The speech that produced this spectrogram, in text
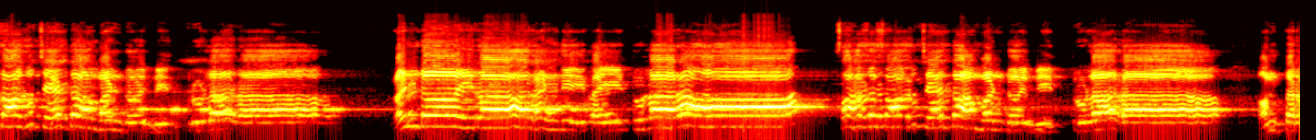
సాగు చేద్దామండు మిత్రులారా. రండోయ్ రా రండి రైతులారా సహజ సాగు చేద్దామండు మిత్రులారా. అంతర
